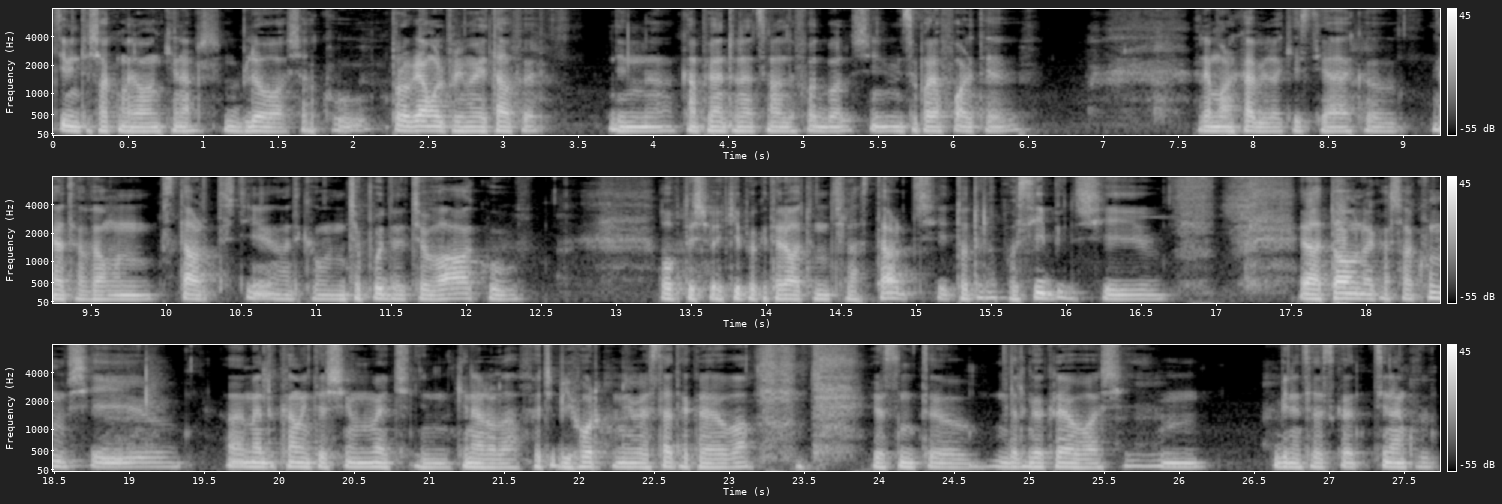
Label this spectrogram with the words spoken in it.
țin minte așa cum era un chinar bleu, așa, cu programul primei etape din campionatul național de fotbal și mi se părea foarte remarcabilă chestia aia că, iată, aveam un start, știi, adică un început de ceva cu 18 echipe câte erau atunci la start și tot era posibil și era toamnă ca și acum și uh, mi-aduc aminte și un meci din Chinarul la FC Bihor cu Universitatea Craiova. Eu sunt uh, de lângă Craiova și um, bineînțeles că țineam cu,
